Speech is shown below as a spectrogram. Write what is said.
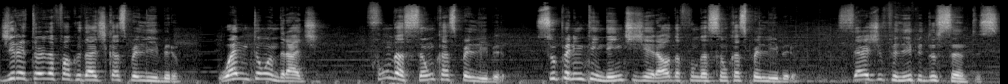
Diretor da Faculdade Casper Libero, Wellington Andrade. Fundação Casper Libero. Superintendente-Geral da Fundação Casper Libero, Sérgio Felipe dos Santos.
